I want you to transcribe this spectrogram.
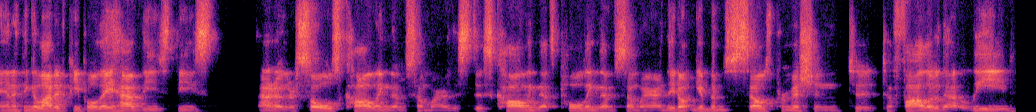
And I think a lot of people they have these these I don't know their souls calling them somewhere this this calling that's pulling them somewhere, and they don't give themselves permission to to follow that lead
